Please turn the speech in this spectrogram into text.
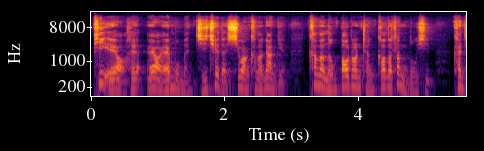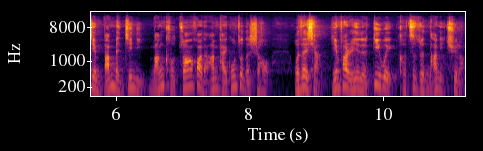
P.L. 和 L.M. 们急切的希望看到亮点。看到能包装成高大上的东西，看见版本经理满口脏话的安排工作的时候，我在想，研发人员的地位和自尊哪里去了？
